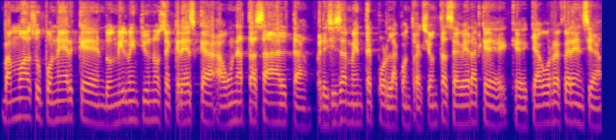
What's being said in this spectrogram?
vamos a suponer que en 2021 se crezca a una tasa alta, precisamente por la contracción tan severa que, que hago referencia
